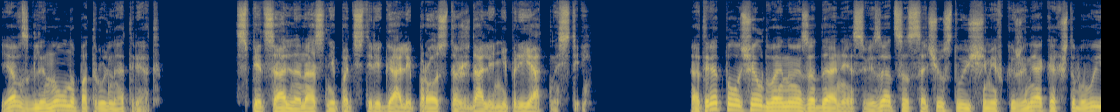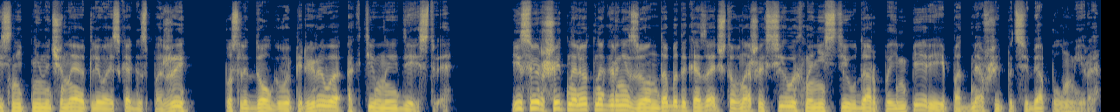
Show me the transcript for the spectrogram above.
Я взглянул на патрульный отряд. Специально нас не подстерегали, просто ждали неприятностей. Отряд получил двойное задание – связаться с сочувствующими в Кожемяках, чтобы выяснить, не начинают ли войска госпожи после долгого перерыва активные действия. И совершить налет на гарнизон, дабы доказать, что в наших силах нанести удар по империи, подмявшей под себя полмира.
